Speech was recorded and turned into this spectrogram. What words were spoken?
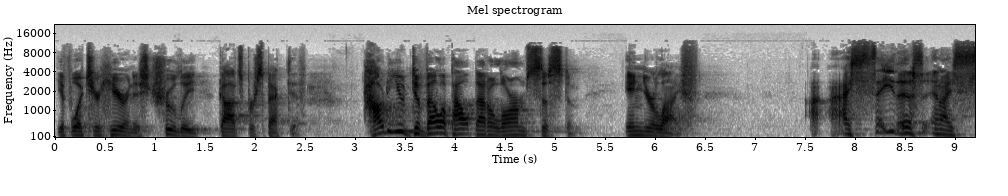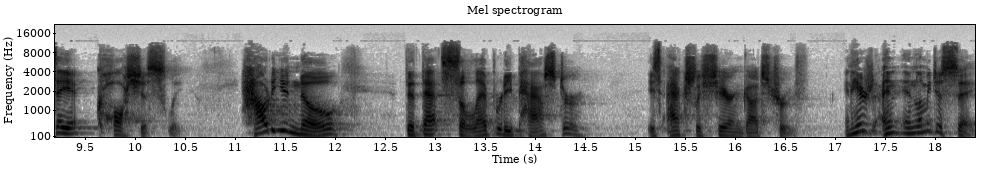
if what you're hearing is truly God's perspective? How do you develop out that alarm system in your life? I say this and I say it cautiously. How do you know that that celebrity pastor is actually sharing God's truth? And here's, and, and let me just say,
